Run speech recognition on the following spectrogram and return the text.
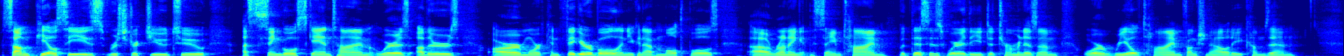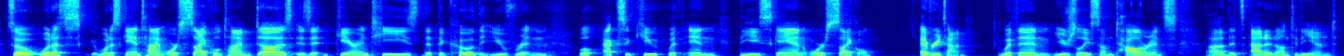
Some PLCs restrict you to a single scan time, whereas others are more configurable and you can have multiples uh, running at the same time. But this is where the determinism or real time functionality comes in. So what a what a scan time or cycle time does is it guarantees that the code that you've written will execute within the scan or cycle every time within usually some tolerance uh, that's added onto the end.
